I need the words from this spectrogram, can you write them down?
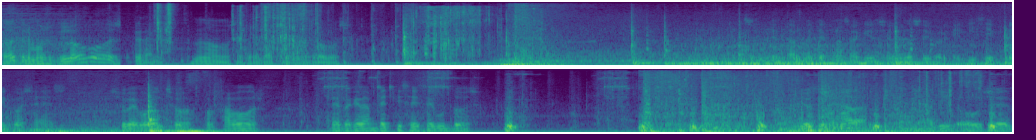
Bueno, tenemos globos. No, no vamos a tratar los globos. Un segundo, sí, porque aquí siempre cosas. Sube, Boloncho, por favor. Que me quedan 26 segundos. Yo tiene nada. Aquí, oh shit.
